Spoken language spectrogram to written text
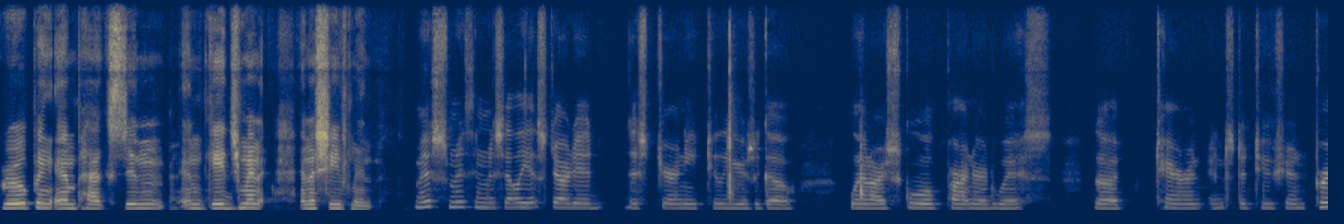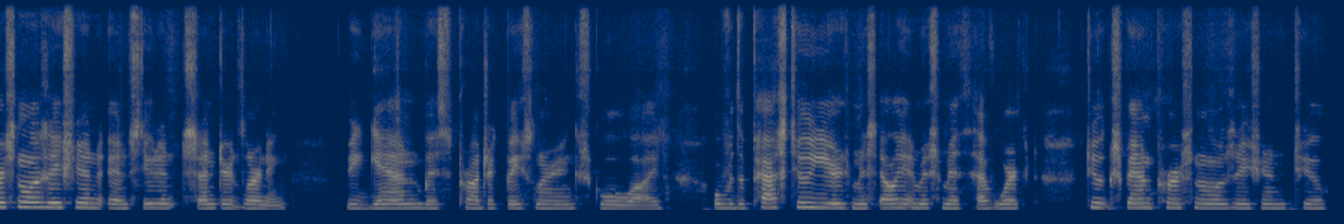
grouping impact student engagement and achievement. Miss Smith and Miss Elliott started this journey two years ago when our school partnered with the Tarrant Institution. Personalization and student centered learning began with project based learning school wide. Over the past two years, Miss Elliott and Miss Smith have worked to expand personalization to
